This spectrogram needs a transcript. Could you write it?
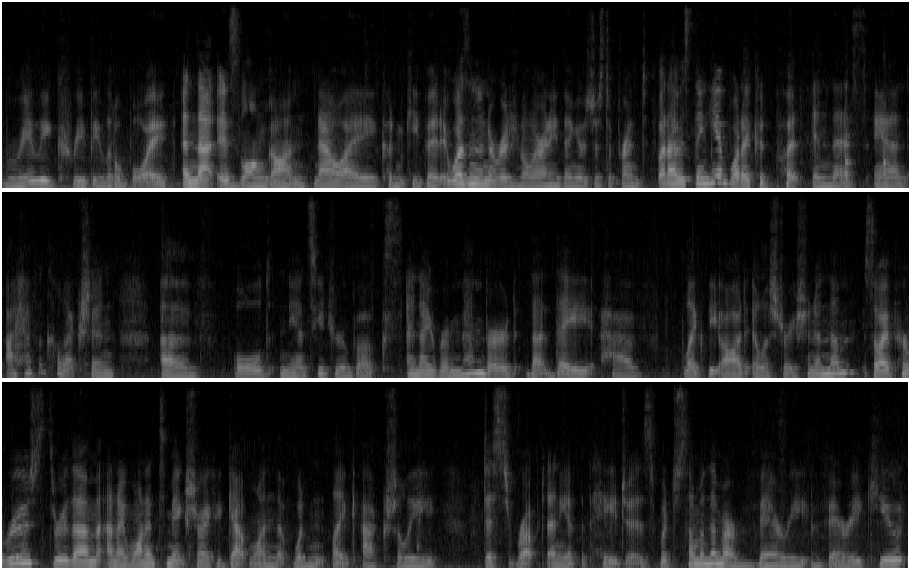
really creepy little boy. And that is long gone. Now I couldn't keep it. It wasn't an original or anything. It was just a print. But I was thinking of what I could put in this. And I have a collection of old Nancy Drew books. And I remembered that they have like the odd illustration in them. So I perused through them and I wanted to make sure I could get one that wouldn't like actually disrupt any of the pages, which some of them are very, very cute.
